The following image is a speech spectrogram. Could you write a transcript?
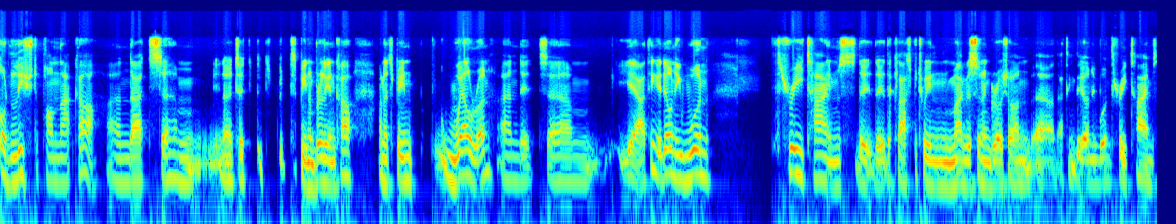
unleashed upon that car, and that's um, you know it's, it's been a brilliant car, and it's been well run, and it's um, yeah I think it only won three times the, the, the class between Magnussen and Grosjean. Uh, I think they only won three times,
